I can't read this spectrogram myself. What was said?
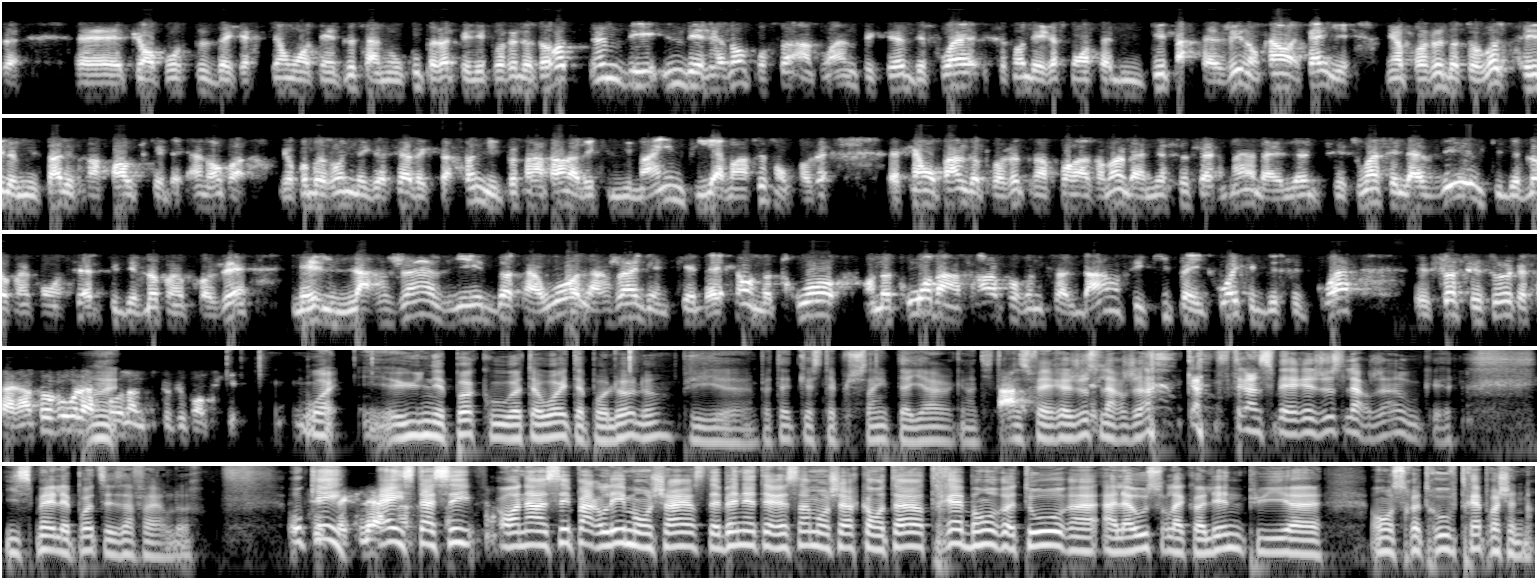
Euh, puis on pose plus de questions, on tient plus à nos coups peut-être que les projets d'autoroute. Une des, une des raisons pour ça, Antoine, c'est que des fois, ce sont des responsabilités partagées. Donc, quand, quand il y a- il y a un projet d'autoroute, c'est le ministère des Transports du Québec. hein. Donc, il n'y a pas besoin de négocier avec personne, mais il peut s'entendre avec lui-même puis avancer son projet. Euh, Quand on parle de projet de transport en commun, ben nécessairement, ben c'est souvent c'est la ville qui développe un concept, qui développe un projet, mais l'argent vient d'Ottawa, l'argent vient de Québec. Là, on a trois, on a trois danseurs pour une seule danse, et qui paye quoi, qui décide quoi? Et ça, c'est sûr que ça rend toujours la Ouais. chose un petit peu plus compliquée. Ouais. Il y a eu une époque où Ottawa n'était pas là, là. Puis euh, peut-être que c'était plus simple d'ailleurs quand ils Ah, transféraient juste l'argent. quand ils transféraient juste l'argent ou qu'ils ne se mêlaient pas de ces affaires-là. OK. Hey, c'est assez. On a assez parlé, mon cher. C'était bien intéressant, mon cher compteur. Très bon retour à, à la hausse sur la colline. Puis euh, on se retrouve très prochainement.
